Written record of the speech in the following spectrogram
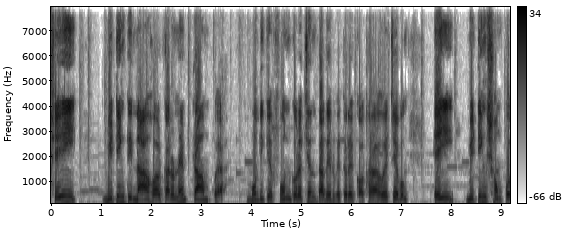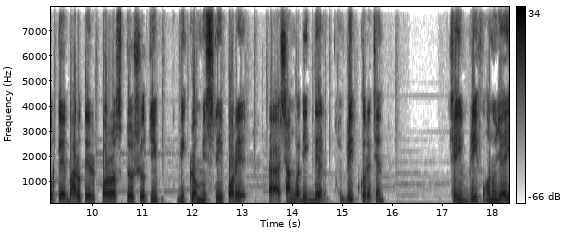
সেই মিটিংটি না হওয়ার কারণে ট্রাম্প মোদিকে ফোন করেছেন, তাদের ভেতরে কথা হয়েছে এবং এই মিটিং সম্পর্কে ভারতের পররাষ্ট্র সচিব বিক্রম মিস্ত্রি পরে সাংবাদিকদের ব্রিফ করেছেন। সেই ব্রিফ অনুযায়ী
